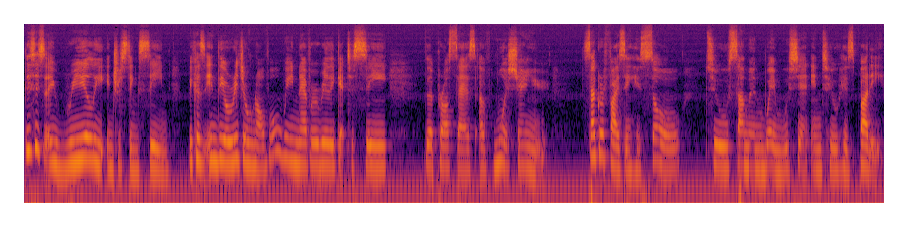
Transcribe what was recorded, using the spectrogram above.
This is a really interesting scene because in the original novel, we never really get to see the process of Mo Xuanyu sacrificing his soul to summon Wei Wuxian into his body.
